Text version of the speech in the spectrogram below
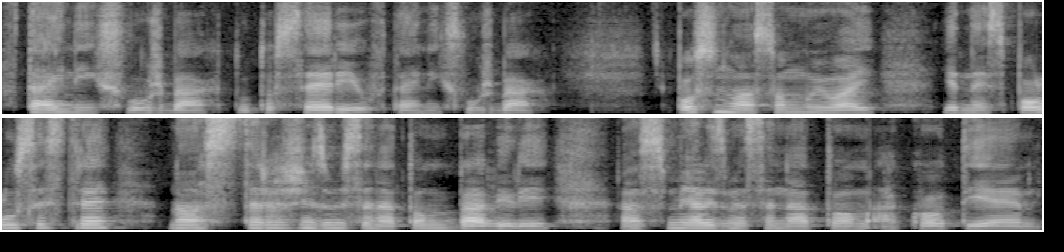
v tajných službách, túto sériu v tajných službách. Posunula som ju aj jednej spolusestre, no a strašne sme sa na tom bavili a smiali sme sa na tom, ako tie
